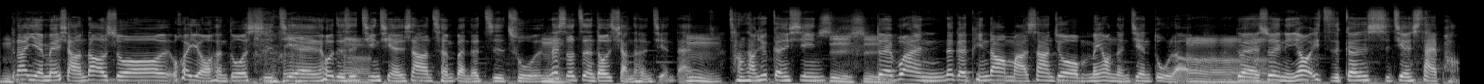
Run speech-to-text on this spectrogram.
嗯，那也没想到说会有很多时间 或者是金钱上成本的支出，那时候真的都想的很简单，嗯。常常去更新，是是，对，不然那个频道马上就没有能见度了。嗯，嗯对，所以以你要一直跟时间赛跑。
